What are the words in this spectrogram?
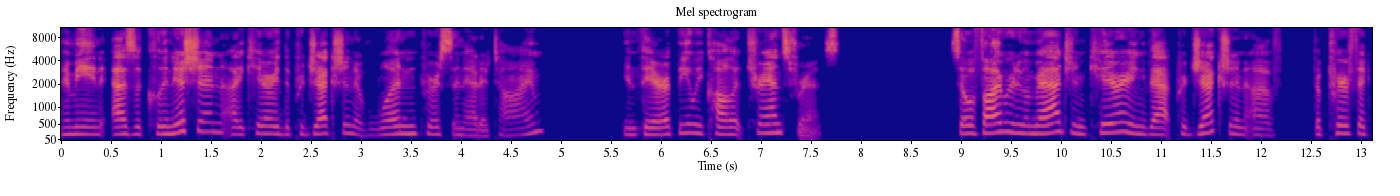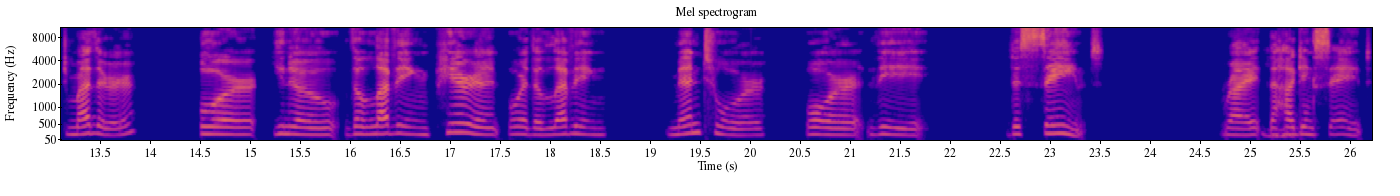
I mean, as a clinician, I carried the projection of one person at a time. In therapy, we call it transference. So if I were to imagine carrying that projection of the perfect mother or, you know, the loving parent or the loving mentor or the the saint, right? Mm-hmm. The hugging saint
